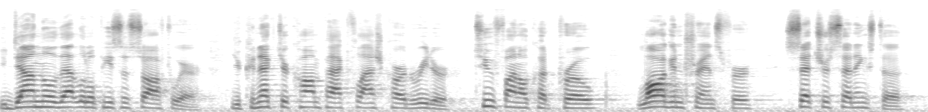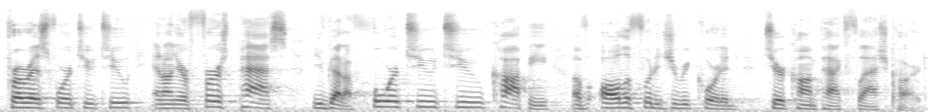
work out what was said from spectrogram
You download that little piece of software. You connect your compact flash card reader to Final Cut Pro, log and transfer, set your settings to ProRes 422, and on your first pass, you've got a 422 copy of all the footage you recorded to your compact flash card.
